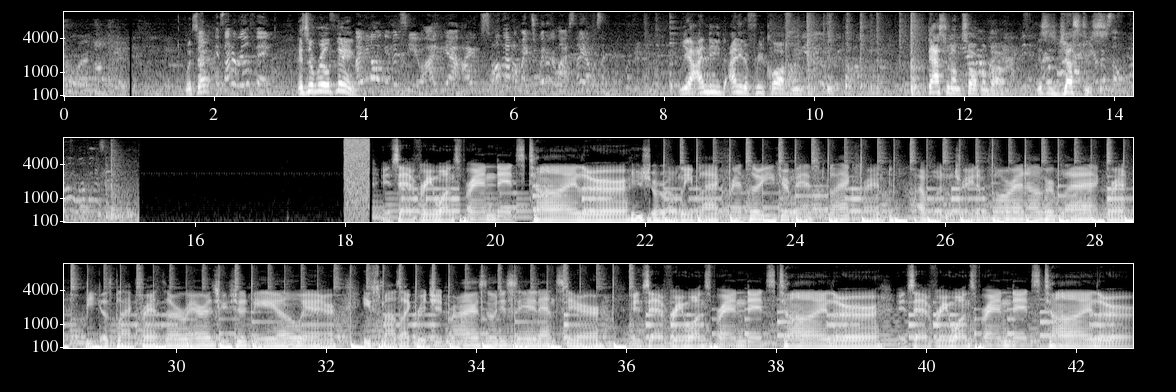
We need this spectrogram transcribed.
What's that? Is that a real thing? It's a real thing. I mean, I'll give it to you. I yeah, I saw that on my Twitter last night. I was like, Yeah, I need I need a free I'll coffee. give you a free coffee. That's what I'm talking about. This is Where that? Justice. was a- where was it? It's everyone's friend, it's Tyler. He's your only black friend, so he's your best black friend. I wouldn't trade him for another black friend. Because black friends are rare, as you should be aware. He smiles like Richard Pryor, so just sit and stare. It's everyone's friend, it's Tyler. It's everyone's friend, it's Tyler.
